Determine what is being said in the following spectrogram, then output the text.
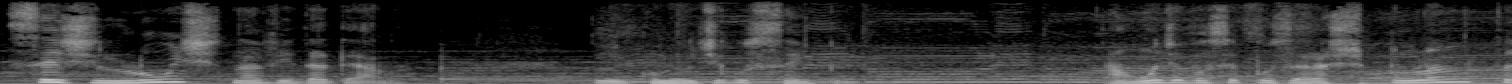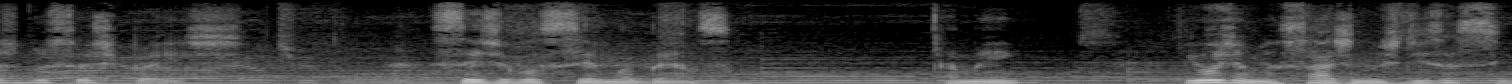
Seja luz na vida dela. E como eu digo sempre, aonde você puser as plantas dos seus pés, seja você uma bênção. Amém? E hoje a mensagem nos diz assim:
